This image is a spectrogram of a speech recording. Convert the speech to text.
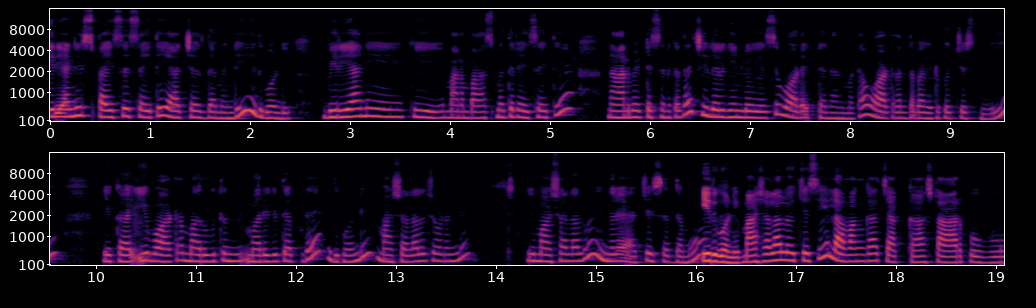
బిర్యానీ స్పైసెస్ అయితే యాడ్ చేద్దామండి. ఇదిగోండి బిర్యానీకి మన బాస్మతి రైస్ అయితే నానబెట్టేసాను కదా చిల్లుల గిన్నెలో వేసి వాడెట్టాను అనమాట వాటర్ అంతా బయటకు వచ్చేస్తుంది ఇక ఈ వాటర్ మరుగుతుంది మరిగేటప్పుడే ఇదిగోండి మసాలాలు చూడండి. ఈ మసాలాలు ఇందులో యాడ్ చేసేద్దాము. ఇదిగోండి మసాలాలు వచ్చేసి లవంగ చెక్క స్టార్ పువ్వు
